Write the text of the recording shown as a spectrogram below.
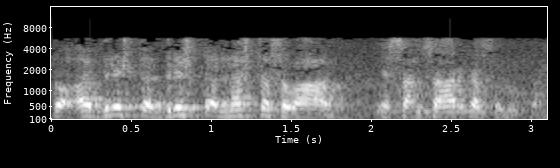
तो अदृष्ट, दृष्ट, नष्ट स्वभाव, ये संसार का स्वरूप है।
